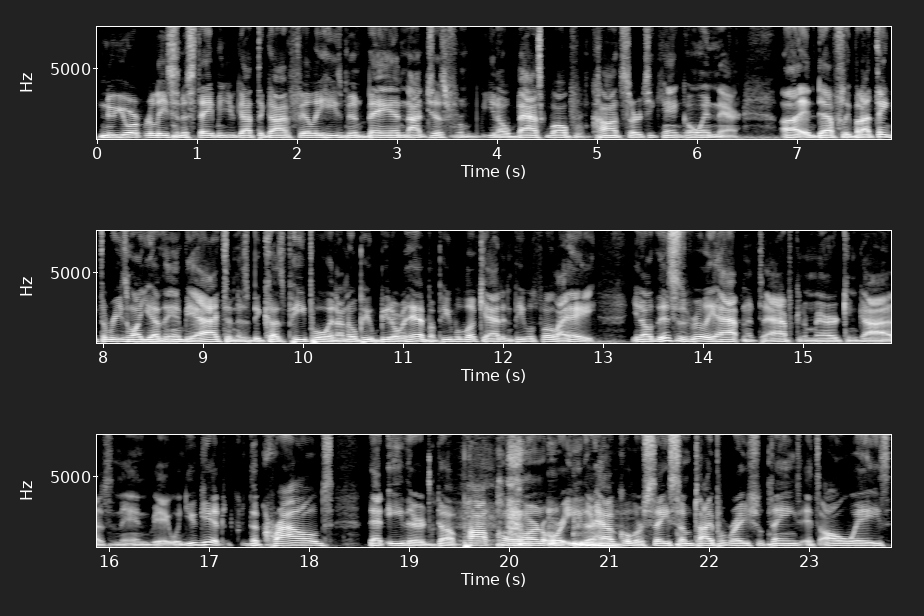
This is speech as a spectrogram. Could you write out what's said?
New York releasing a statement. You got the guy in Philly. He's been banned not just from you know basketball, from concerts. He can't go in there. Uh, but I think the reason why you have the NBA acting is because people, and I know people beat over the head, but people look at it and people feel like, hey, you know, this is really happening to African American guys in the NBA. When you get the crowds that either dump popcorn or either heckle or say some type of racial things, it's always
